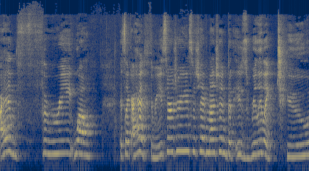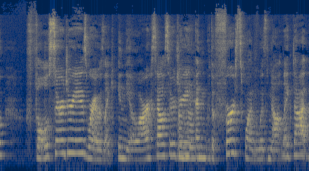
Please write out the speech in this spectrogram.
I had three. Well it's like I had three surgeries, which I've mentioned, but it's really like two full surgeries where I was like in the OR style surgery, mm-hmm. and the first one was not like that.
